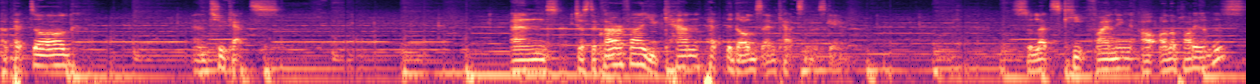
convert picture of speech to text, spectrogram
a pet dog and two cats. And just to clarify, you can pet the dogs and cats in this game. So let's keep finding our other party members.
